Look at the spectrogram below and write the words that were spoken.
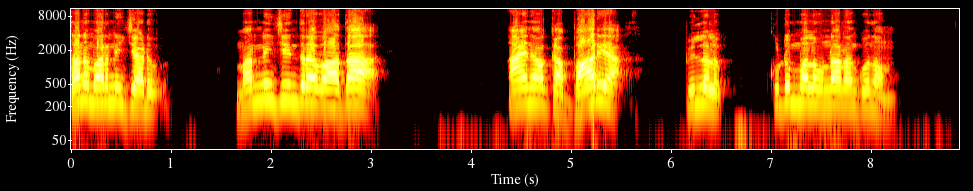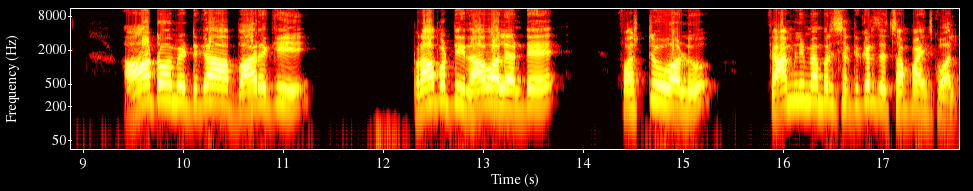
తను మరణించాడు. మరణించిన తర్వాత ఆయన యొక్క భార్య పిల్లలు కుటుంబంలో ఉన్నారనుకుందాం. ఆటోమేటిక్గా ఆ భార్యకి ప్రాపర్టీ రావాలి అంటే ఫస్ట్ వాళ్ళు ఫ్యామిలీ మెంబర్స్ సర్టిఫికేట్ సంపాదించుకోవాలి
